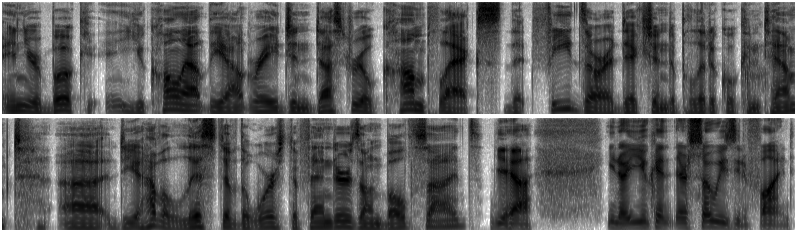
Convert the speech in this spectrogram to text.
In your book, you call out the outrage industrial complex that feeds our addiction to political contempt. Uh, do you have a list of the worst offenders on both sides? Yeah. You know, you can, they're so easy to find.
